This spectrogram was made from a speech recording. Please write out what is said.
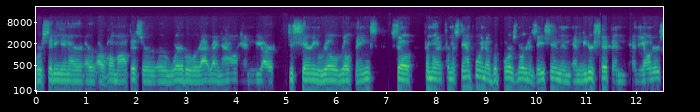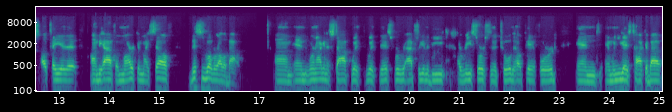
we're sitting in our, our, our home office or, or, wherever we're at right now, and we are just sharing real, real things. So from a from a standpoint of rapport as an organization and, and leadership and, and the owners, I'll tell you that on behalf of Mark and myself, this is what we're all about. Um, and we're not going to stop with with this. We're actually going to be a resource and a tool to help pay it forward. And and when you guys talk about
